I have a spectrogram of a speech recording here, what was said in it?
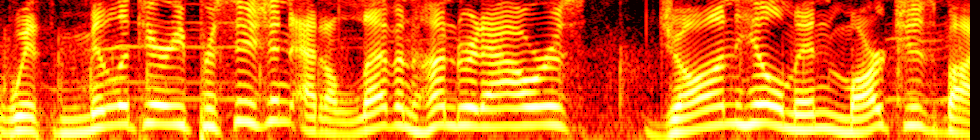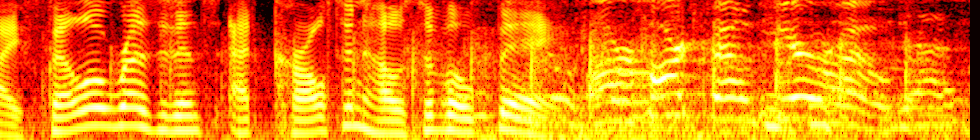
With military precision at 1100 hours, John Hillman marches by fellow residents at Carlton House of Oak Bay. Our heartfelt hero. Yes.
